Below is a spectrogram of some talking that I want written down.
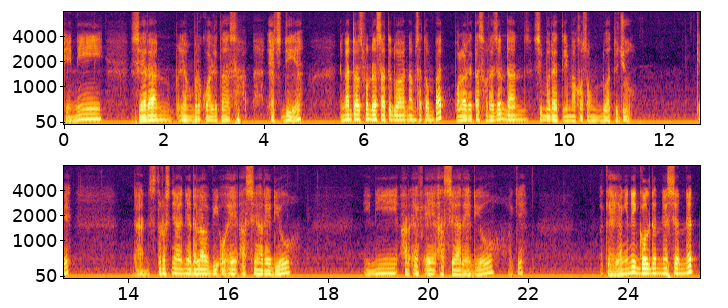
ini siaran yang berkualitas HD ya. Dengan transponder 12614 polaritas horizon dan sumber rate 5027 oke. Dan seterusnya ini adalah VOA Asia Radio. Ini RFA Asia Radio. Oke. Oke yang ini Golden Nation Net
